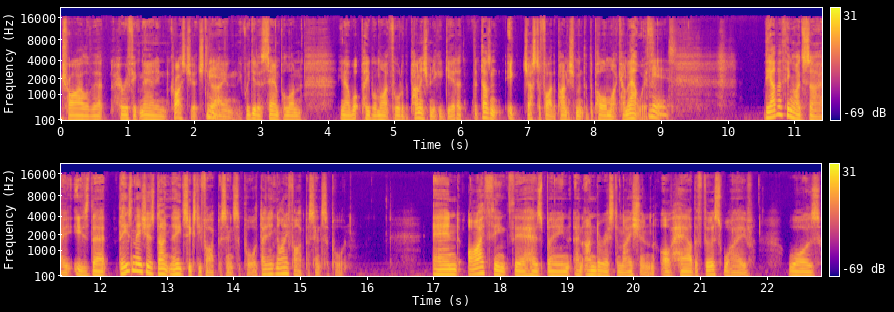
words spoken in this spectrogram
trial of that horrific man in Christchurch today, yeah. and if we did a sample on, you know, what people might thought of the punishment he could get, it, it doesn't it justify the punishment that the poll might come out with. Yes. The other thing I'd say is that these measures don't need 65% support; they need 95% support. And I think there has been an underestimation of how the first wave was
